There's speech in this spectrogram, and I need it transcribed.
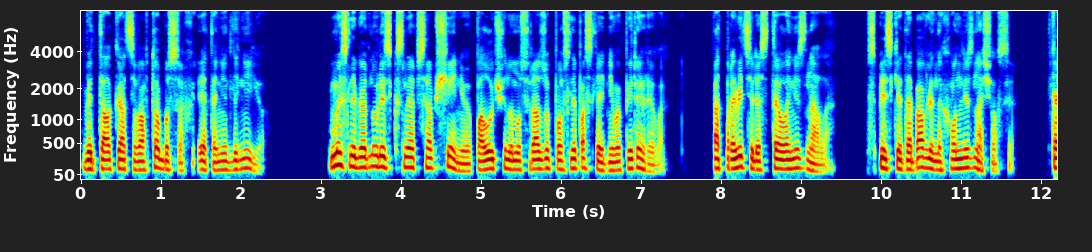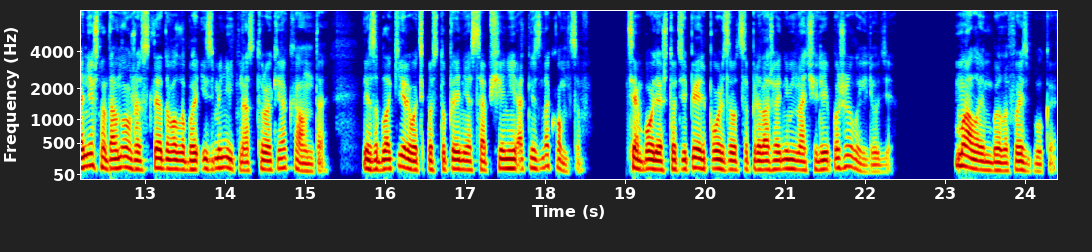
Ведь толкаться в автобусах — это не для нее. Мысли вернулись к снэп-сообщению, полученному сразу после последнего перерыва. Отправителя Стелла не знала. В списке добавленных он не значился. Конечно, давно уже следовало бы изменить настройки аккаунта и заблокировать поступление сообщений от незнакомцев, тем более, что теперь пользоваться приложением начали и пожилые люди. Мало им было Фейсбука,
